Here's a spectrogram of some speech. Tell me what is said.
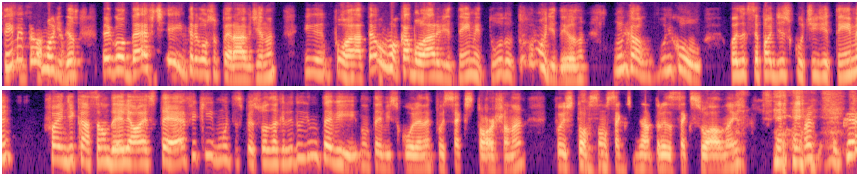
Temer, pelo amor de Deus, pegou o déficit e entregou o superávit, né? E, porra, até o vocabulário de Temer e tudo, pelo amor de Deus, né? A única, a única coisa que você pode discutir de Temer foi a indicação dele ao STF, que muitas pessoas acreditam que não teve, não teve escolha, né? Foi sextortion, né? Foi extorsão sex, de natureza sexual, né? Mas, o quê?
